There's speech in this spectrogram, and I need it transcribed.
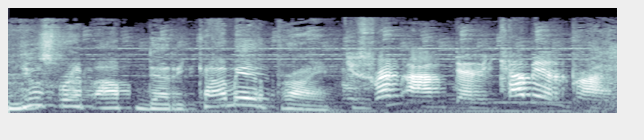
News Wrap Up dari KBR Prime. News Wrap Up dari KBR Prime.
